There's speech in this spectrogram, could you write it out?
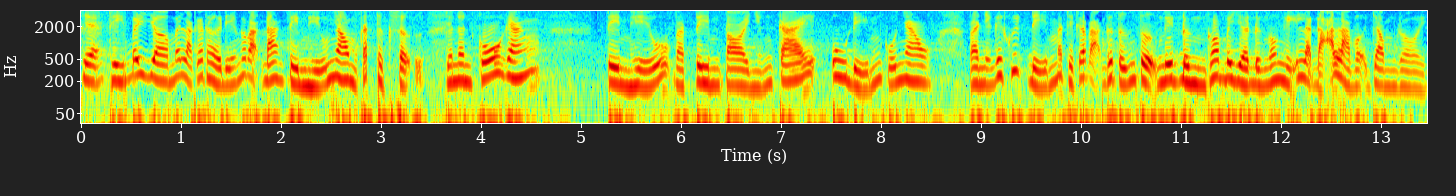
Dạ. thì bây giờ mới là cái thời điểm các bạn đang tìm hiểu nhau một cách thực sự cho nên cố gắng tìm hiểu và tìm tòi những cái ưu điểm của nhau. Và những cái khuyết điểm á thì các bạn cứ tưởng tượng đi đừng có bây giờ đừng có nghĩ là đã là vợ chồng rồi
